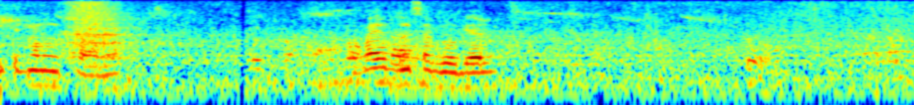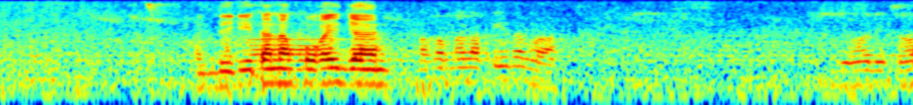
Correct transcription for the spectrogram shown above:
yung tignan mo sa ano. O kaya dun sa Google. Magdikitan lang po kayo dyan. Baka malaki na ba? Di ba dito?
